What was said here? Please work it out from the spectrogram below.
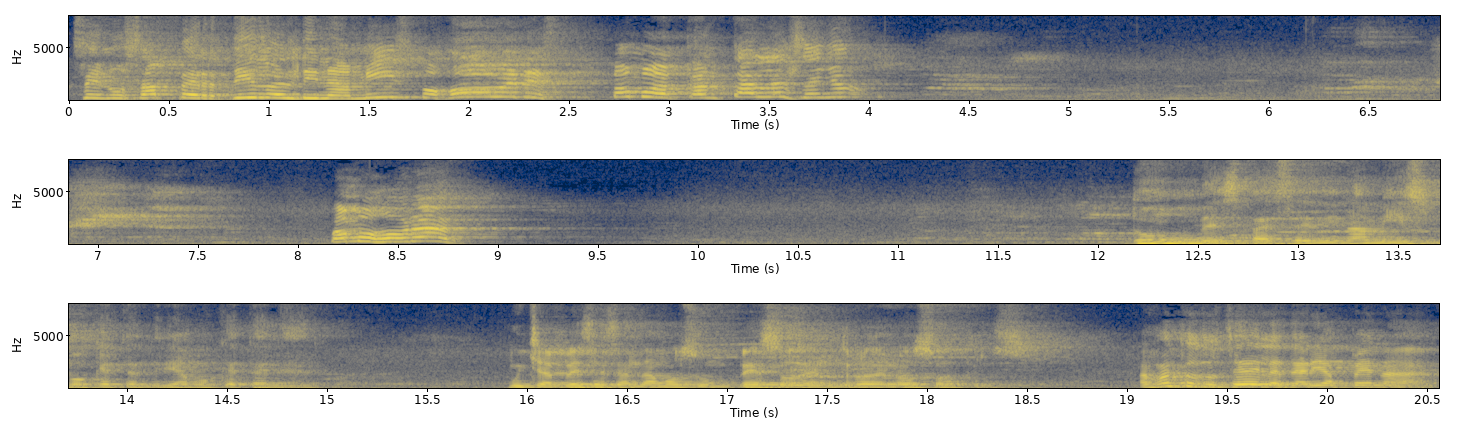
Se nos ha perdido el dinamismo. Jóvenes, vamos a cantarle al Señor. Vamos a orar. ¿Dónde está ese dinamismo que tendríamos que tener? Muchas veces andamos un peso dentro de nosotros. ¿A cuántos de ustedes les daría pena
